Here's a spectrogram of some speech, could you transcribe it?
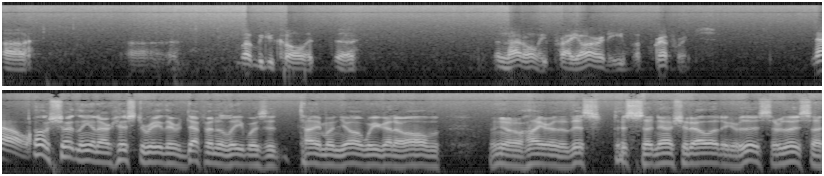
uh, uh, what would you call it? Uh, not only priority but preference. Now, Oh, certainly in our history, there definitely was a time when, y'all we got to all, you know, hire this this uh, nationality or this or this. Uh,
